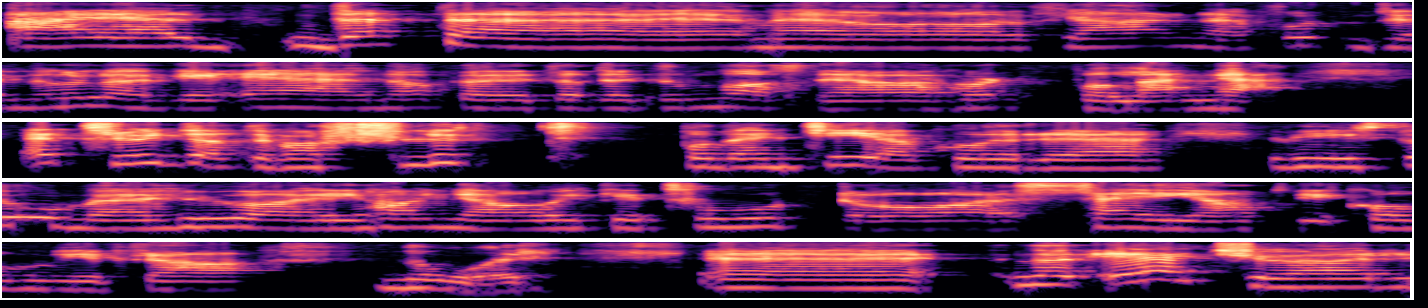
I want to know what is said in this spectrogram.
Nei, Dette med å fjerne porten til Nord-Norge er noe av det dummeste jeg har hørt på lenge. Jeg trodde at det var slutt på den tida hvor vi sto med hua i handa og ikke torde å si at vi kom fra nord. Når jeg kjører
